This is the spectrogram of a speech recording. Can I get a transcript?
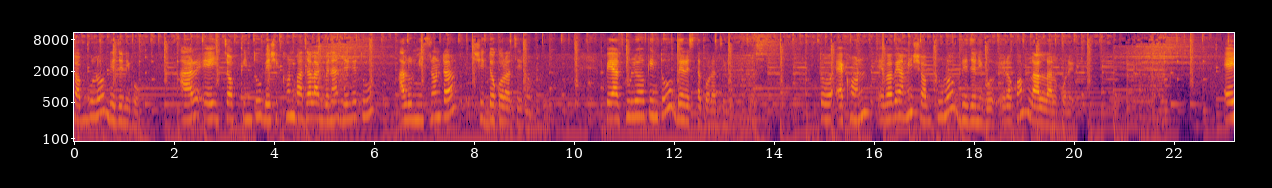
সবগুলো ভেজে নিব। আর এই চপ কিন্তু বেশিক্ষণ ভাজা লাগবে না, যেহেতু আলুর মিশ্রণটা সিদ্ধ করা ছিল। পেঁয়াজগুলোও কিন্তু বেরেস্তা করা ছিল। তো এখন এভাবে আমি সবগুলো ভেজে নিব এরকম লাল লাল করে। এই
